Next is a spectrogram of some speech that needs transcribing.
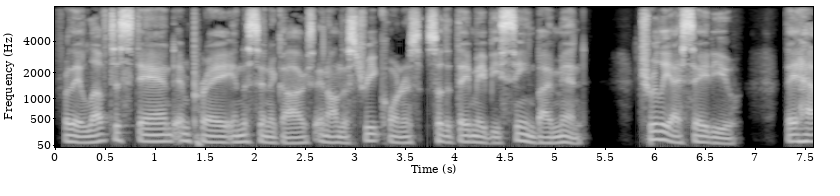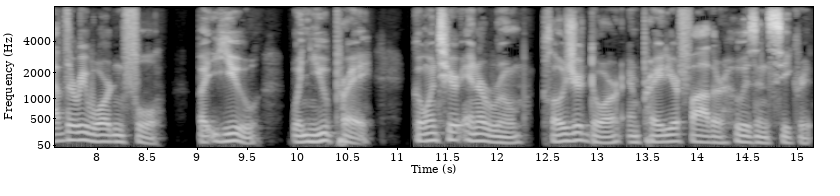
for they love to stand and pray in the synagogues and on the street corners so that they may be seen by men. Truly I say to you, they have the reward in full. But you, when you pray, go into your inner room, close your door, and pray to your Father who is in secret.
